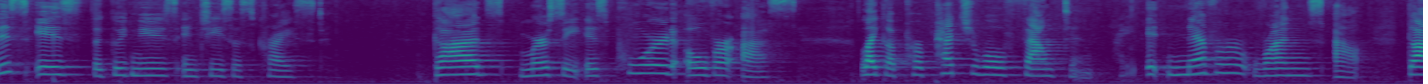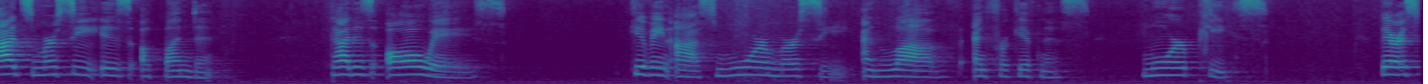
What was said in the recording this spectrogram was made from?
This is the good news in Jesus Christ. God's mercy is poured over us like a perpetual fountain. Right? It never runs out. God's mercy is abundant. God is always giving us more mercy and love and forgiveness, more peace. There is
